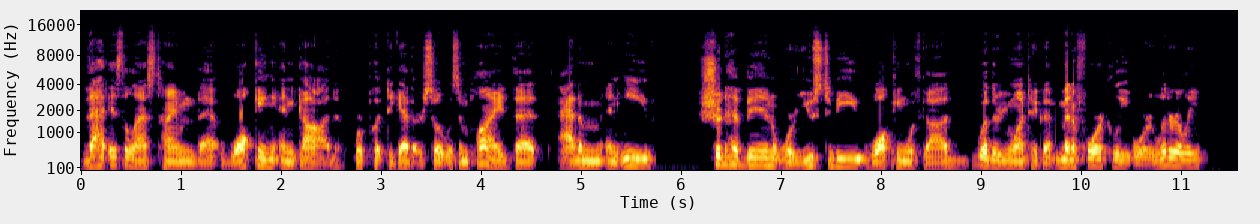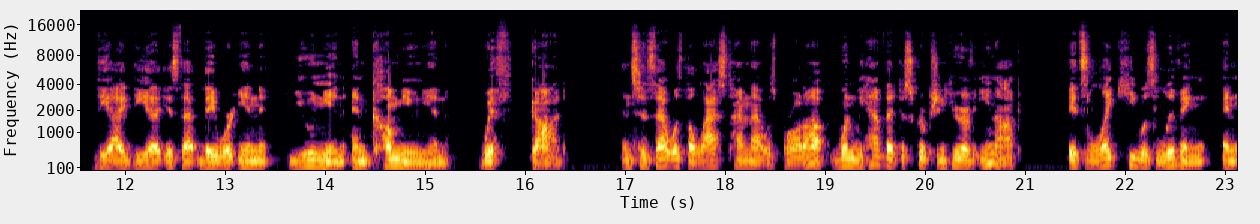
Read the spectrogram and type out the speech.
that is the last time that walking and God were put together. So it was implied that Adam and Eve should have been or used to be walking with God, whether you want to take that metaphorically or literally. The idea is that they were in union and communion with God. And since that was the last time that was brought up, when we have that description here of Enoch, it's like he was living an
